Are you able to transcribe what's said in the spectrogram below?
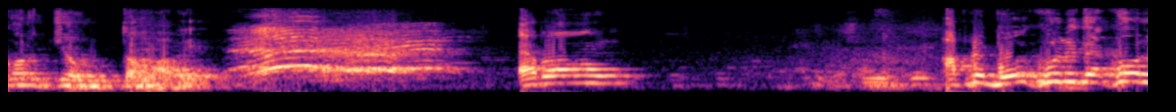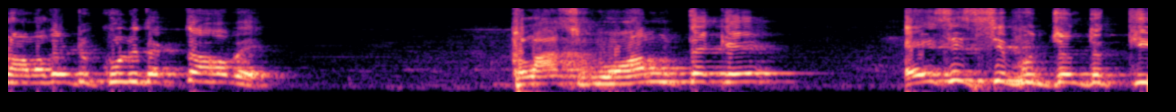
গর্জে উঠতে হবে। এবং আপনি বই খুলি দেখুন আমাদের একটু খুলে দেখতে হবে। ক্লাস ওয়ান থেকে এইচএসসি পর্যন্ত কি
